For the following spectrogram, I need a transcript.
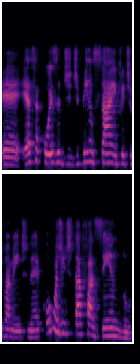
É, essa coisa de, de pensar efetivamente, né? Como a gente está fazendo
